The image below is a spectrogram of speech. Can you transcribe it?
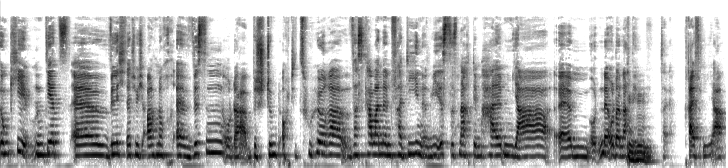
Okay, und jetzt äh, will ich natürlich auch noch äh, wissen oder bestimmt auch die Zuhörer, was kann man denn verdienen? Wie ist es nach dem halben Jahr ähm, oder nach dem Dreivierteljahr?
